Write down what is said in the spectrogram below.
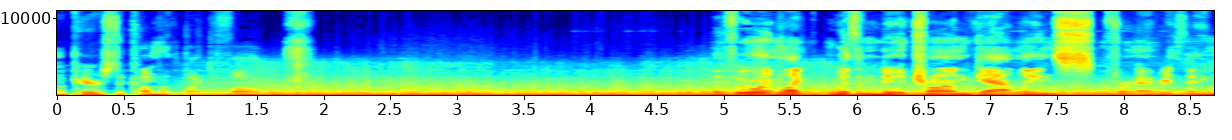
appears to come with by default. But if we went like with neutron gatlings for everything,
